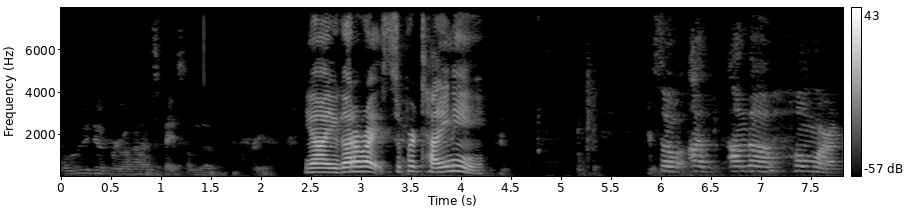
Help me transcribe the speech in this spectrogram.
What do we do if we run out of space on the proof? Yeah, you gotta write super tiny. So on, on the homework,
